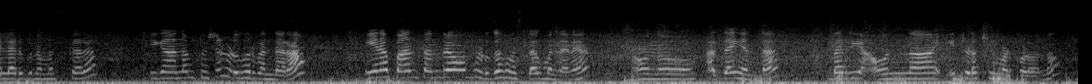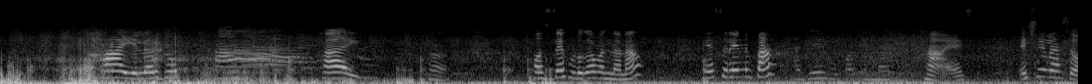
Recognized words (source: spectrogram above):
ಎಲ್ಲರಿಗೂ ನಮಸ್ಕಾರ. ಈಗ ನಮ್ಮ ಟ್ಯೂಷನ್ ಹುಡುಗರು ಬಂದಾರ. ಏನಪ್ಪ ಅಂತಂದ್ರೆ ಒಂದು ಹುಡುಗ ಹೊಸ್ದಾಗಿ ಬಂದಾನೆ. ಅವನು ಅಜಯ್ ಅಂತ. ಬರ್ರಿ ಅವನ್ನ ಇಂಟ್ರೊಡಕ್ಷನ್ ಮಾಡ್ಕೊಳ್ಳೋನು ಹಾಯ್ ಎಲ್ಲರಿಗೂ. ಹಾಯ್ ಹಾಂ. ಹೊಸ್ದಾಗಿ ಹುಡುಗ ಬಂದಾನ. ಹೆಸರೇನಪ್ಪ ಹಾಂ ಎಸ್. ಎಷ್ಟನೇ ಕ್ಲಾಸು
